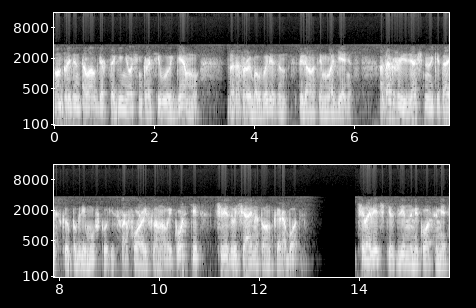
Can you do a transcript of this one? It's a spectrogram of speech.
он презентовал герцогине очень красивую гемму, на которой был вырезан спеленатый младенец, а также изящную китайскую погремушку из фарфора и слоновой кости чрезвычайно тонкой работы. Человечки с длинными косами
